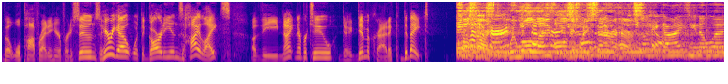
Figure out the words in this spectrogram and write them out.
but we'll pop right in here pretty soon. So here we go with the Guardian's highlights of the night number two de- Democratic debate. So sorry. We will let all of you speak. Senator Harris. Hey guys, you know what?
